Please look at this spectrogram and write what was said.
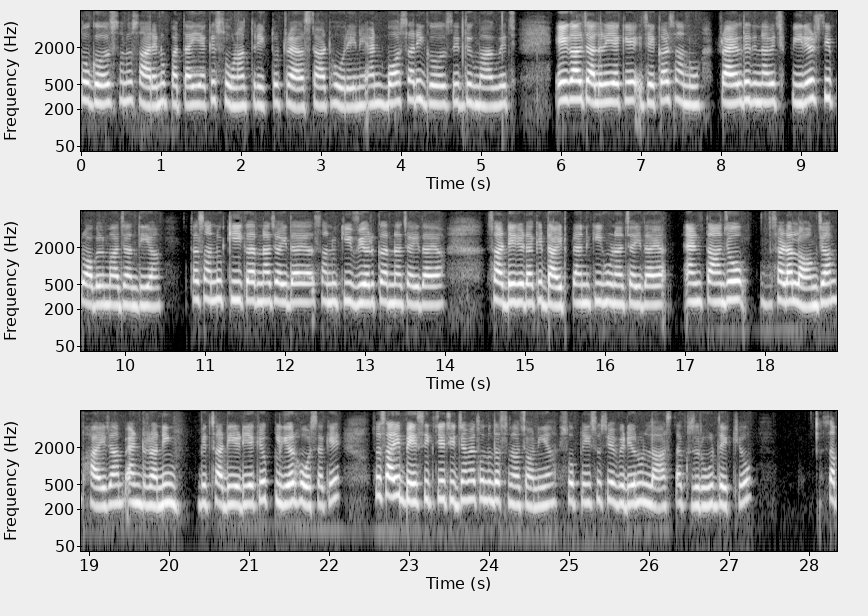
ਸੋ ਗਰਲਸ ਤੁਹਾਨੂੰ ਸਾਰਿਆਂ ਨੂੰ ਪਤਾ ਹੀ ਹੈ ਕਿ 16 ਤਰੀਕ ਤੋਂ ਟ੍ਰਾਇਲ ਸਟਾਰਟ ਹੋ ਰਹੇ ਨੇ ਐਂਡ ਬਹੁਤ ਸਾਰੀ ਗਰਲਸ ਦੇ ਦਿਮਾਗ ਵਿੱਚ ਇਹ ਗੱਲ ਚੱਲ ਰਹੀ ਹੈ ਕਿ ਜੇਕਰ ਸਾਨੂੰ ਟ੍ਰਾਇਲ ਦੇ ਦਿਨਾਂ ਵਿੱਚ ਪੀਰੀਅਡਸ ਦੀ ਪ੍ਰੋਬਲਮ ਆ ਜਾਂਦੀ ਆ, ਤਾਂ ਸਾਨੂੰ ਕੀ ਕਰਨਾ ਚਾਹੀਦਾ ਆ, ਸਾਨੂੰ ਕੀ ਵੇਅਰ ਕਰਨਾ ਚਾਹੀਦਾ ਆ, ਸਾਡੇ ਜਿਹੜਾ ਕਿ ਡਾਈਟ ਪਲਾਨ ਕੀ ਹੋਣਾ ਚਾਹੀਦਾ ਆ ਐਂਡ ਤਾਂ ਜੋ ਸਾਡਾ long jump high jump and running ਵਿੱਚ ਸਾਡੀ ਜਿਹੜੀ ਹੈ ਕਿ ਉਹ ਕਲੀਅਰ ਹੋ ਸਕੇ। ਸੋ ਸਾਰੀ ਬੇਸਿਕ ਜੇ ਚੀਜ਼ਾਂ ਮੈਂ ਤੁਹਾਨੂੰ ਦੱਸਣਾ ਚਾਹੁੰਦੀ ਹਾਂ। ਸੋ ਪਲੀਜ਼ ਤੁਸੀਂ ਇਹ ਵੀਡੀਓ ਨੂੰ ਲਾਸਟ ਤੱਕ ਜ਼ਰੂਰ ਦੇਖਿਓ। ਸਭ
